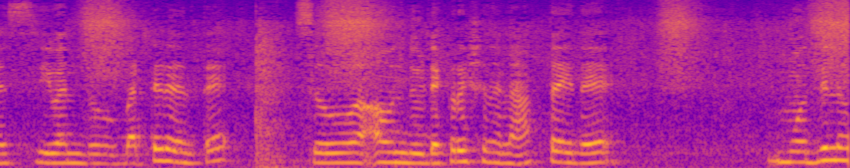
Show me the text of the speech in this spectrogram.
yes ಈ ಒಂದು ಬರ್ತಿದೆ ಅಂತೆ. ಸೊ ಆ ಒಂದು ಡೆಕೋರೇಷನ್ ಎಲ್ಲ ಆಗ್ತಾ ಇದೆ. ಮೊದಲು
